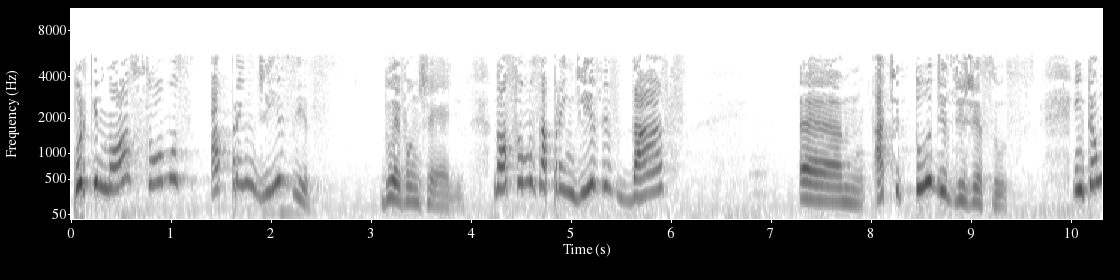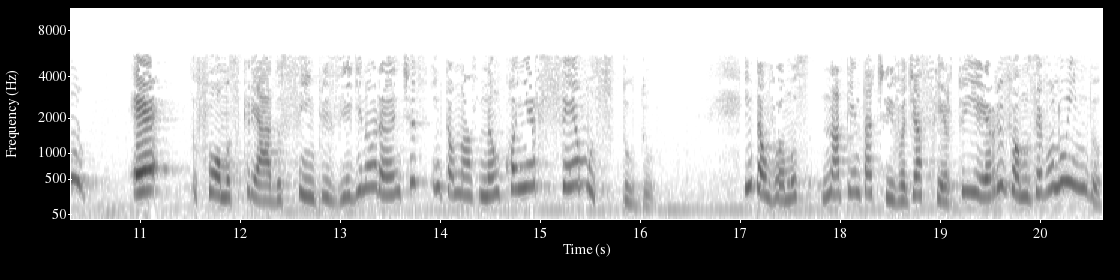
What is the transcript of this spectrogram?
Porque nós somos aprendizes do Evangelho. Nós somos aprendizes das uh, atitudes de Jesus. Então, é, fomos criados simples e ignorantes, então nós não conhecemos tudo. Então, vamos na tentativa de acerto e erro e vamos evoluindo.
